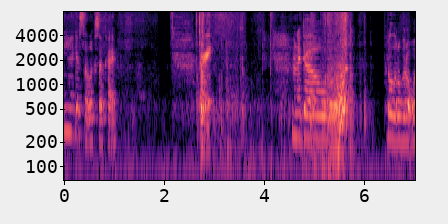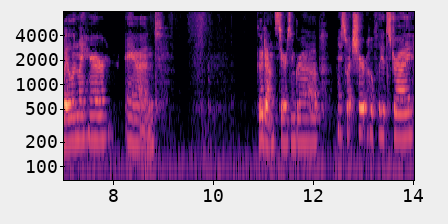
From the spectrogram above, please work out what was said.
Yeah, I guess that looks okay. All right. I'm gonna go put a little bit of oil in my hair and go downstairs and grab my sweatshirt. Hopefully it's dry.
